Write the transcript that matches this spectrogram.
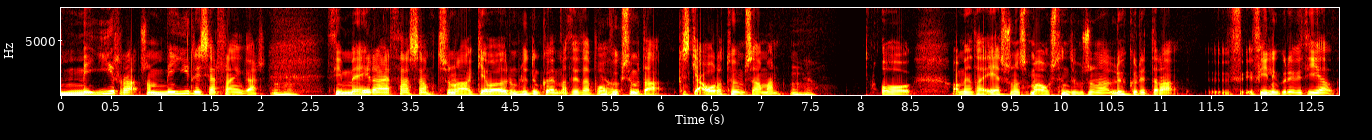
meira svona meiri sérfræðingar því meira er það samt svona að gefa öðrum hlutum göma því það er búið að hugsa um þetta kannski áratugum saman. Og á meðan það er svona smá stundum svona lukkurittara fílingur yfir því að,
